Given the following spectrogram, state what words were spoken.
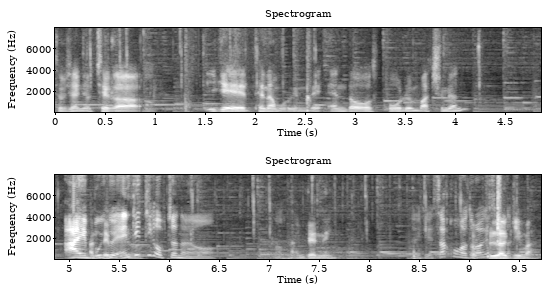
잠시만요. 제가 어. 이게 되나 모르겠는데 엔더 볼을 맞추면 아이 안 뭐 이거. entity가 없잖아요. 안 되네. 이렇게 쌓고 가도록 하겠습니다. 블럭이 많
